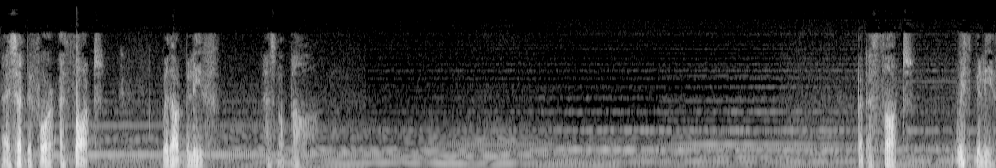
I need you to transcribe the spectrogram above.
I said before, a thought without belief has no power. But a thought with belief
